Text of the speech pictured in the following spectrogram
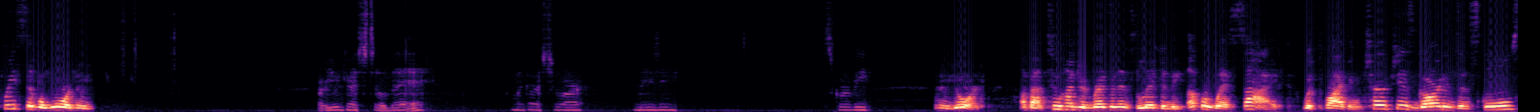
pre Civil War in New Are you guys still there? Oh my gosh, you are. Amazing. Scurvy. New York. About 200 residents lived in the Upper West Side with thriving churches, gardens, and schools,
